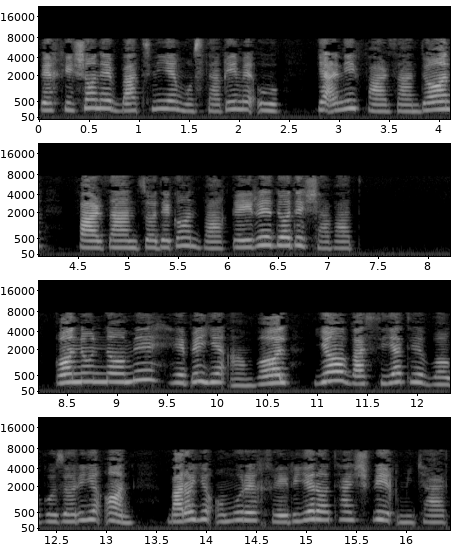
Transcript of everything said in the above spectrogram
به خیشان بطنی مستقیم او یعنی فرزندان، فرزندزادگان و غیره داده شود. قانون نامه هبه اموال یا وصیت واگذاری آن برای امور خیریه را تشویق می کرد.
